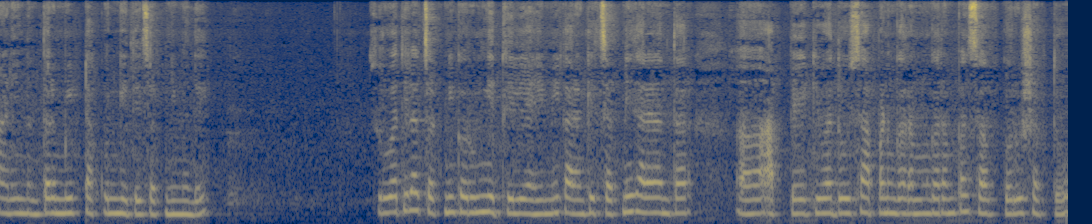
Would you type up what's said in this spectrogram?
आणि नंतर मीठ टाकून घेते चटणीमध्ये. सुरुवातीला चटणी करून घेतलेली आहे मी कारण की चटणी झाल्यानंतर आप्पे किंवा डोसा आपण गरम गरम पण सर्व करू शकतो.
